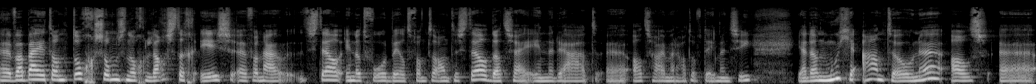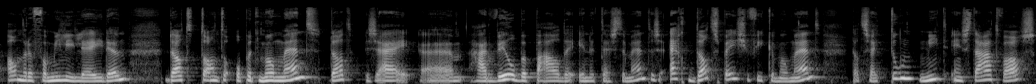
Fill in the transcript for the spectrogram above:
Uh, waarbij het dan toch soms nog lastig is. Uh, van nou, stel in dat voorbeeld van tante, stel dat zij inderdaad uh, Alzheimer had of dementie. Ja, dan moet je aantonen als andere familieleden dat tante op het moment dat zij ehm, haar wil bepaalde in het testament, dus echt dat specifieke moment, dat zij toen niet in staat was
